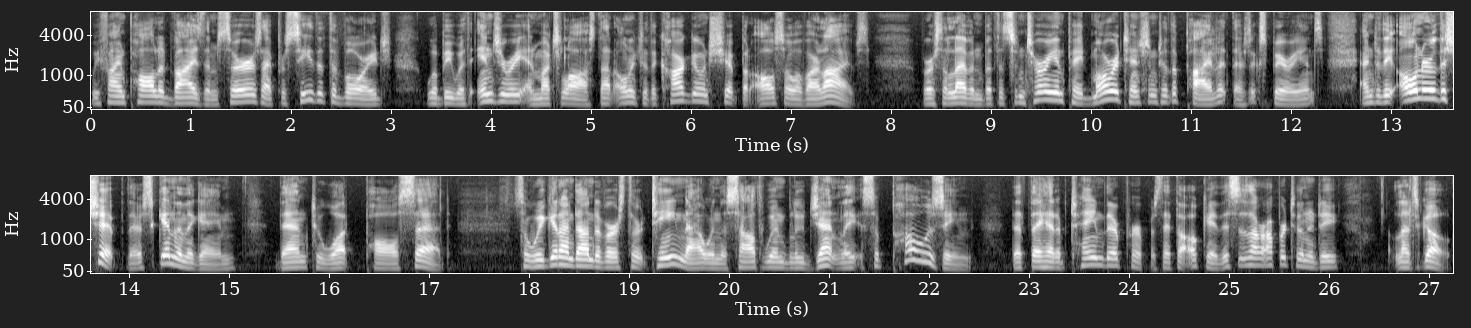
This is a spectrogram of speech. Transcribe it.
we find Paul advise them, Sirs, I perceive that the voyage will be with injury and much loss, not only to the cargo and ship, but also of our lives. Verse 11 But the centurion paid more attention to the pilot, there's experience, and to the owner of the ship, their skin in the game, than to what Paul said. So we get on down to verse 13 now when the south wind blew gently, supposing that they had obtained their purpose. They thought, okay, this is our opportunity, let's go.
